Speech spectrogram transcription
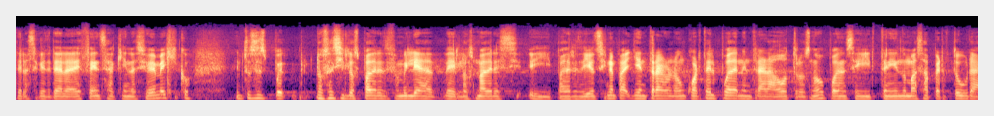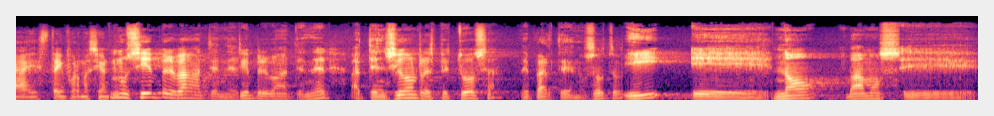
la Secretaría de la Defensa aquí en la Ciudad de México. Entonces, pues, no sé si los padres de familia de los madres y padres de Yotzinapa ya entraron a un cuartel, puedan entrar a otros, ¿no? Pueden seguir teniendo más apertura a esta información. No, siempre van a tener, siempre van a tener atención respetuosa de parte de nosotros y eh, no vamos eh,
